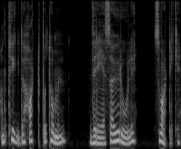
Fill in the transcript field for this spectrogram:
han tygde hardt på tommelen, vred seg urolig, svarte ikke.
